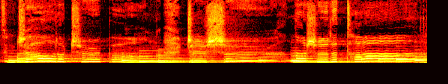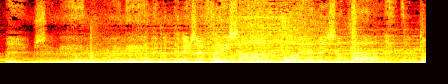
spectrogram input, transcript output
曾找到翅膀，只是那时的他，是因为你，他开始飞翔。我也很想他，在某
